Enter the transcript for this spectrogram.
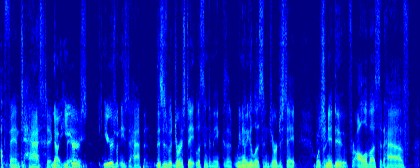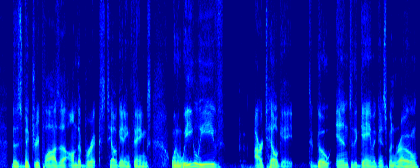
a fantastic. Now day. here's here's what needs to happen. This is what Georgia State listen to me because we know you listen. Georgia State, what you need to do for all of us that have those Victory Plaza on the bricks tailgating things, when we leave our tailgate to go into the game against Monroe,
